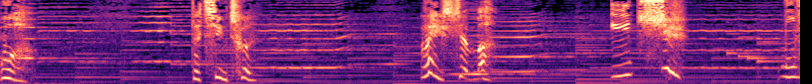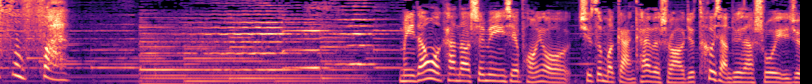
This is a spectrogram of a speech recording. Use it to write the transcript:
我的青春为什么？一去不复返。每当我看到身边一些朋友去这么感慨的时候，就特想对他说一句：“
